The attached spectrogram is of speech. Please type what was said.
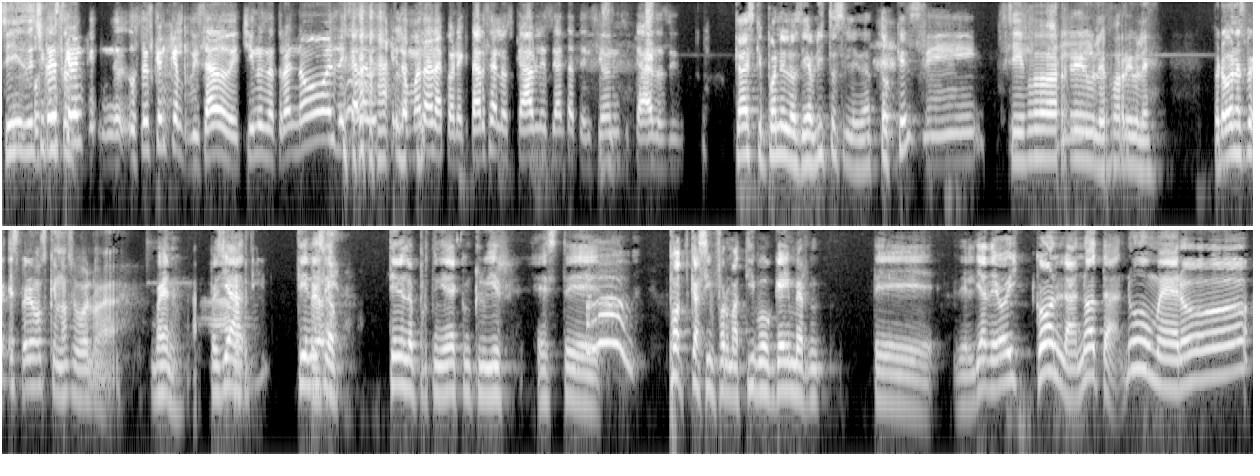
Sí, de hecho, ¿Ustedes, creen que, ¿Ustedes creen que el rizado de chino es natural? No, es de cada vez que lo mandan a conectarse a los cables de alta tensión en su casa. Cada vez que pone los diablitos y le da toques. Sí. Sí, fue horrible, fue horrible. Pero bueno, esperemos que no se vuelva a... Bueno, pues ya tienes, la, tienes la oportunidad de concluir este podcast informativo gamer del día de hoy con la nota número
